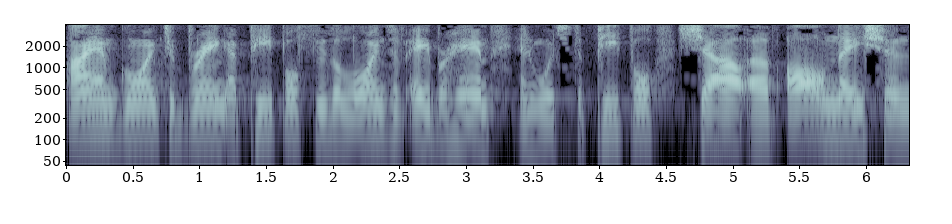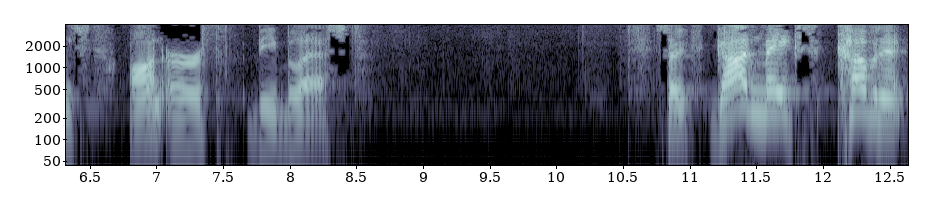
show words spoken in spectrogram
I am going to bring a people through the loins of Abraham, in which the people shall of all nations on earth be blessed. So God makes covenant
